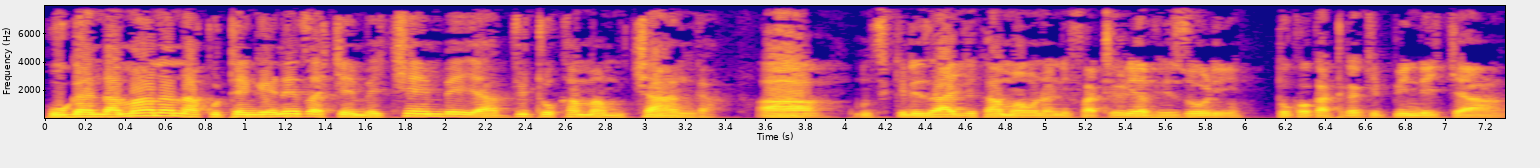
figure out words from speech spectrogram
hugandamana na kutengeneza chembechembe chembe ya vitu kama mchanga Uh, msikilizaji kama unanifuatilia vizuri tuko katika kipindi cha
